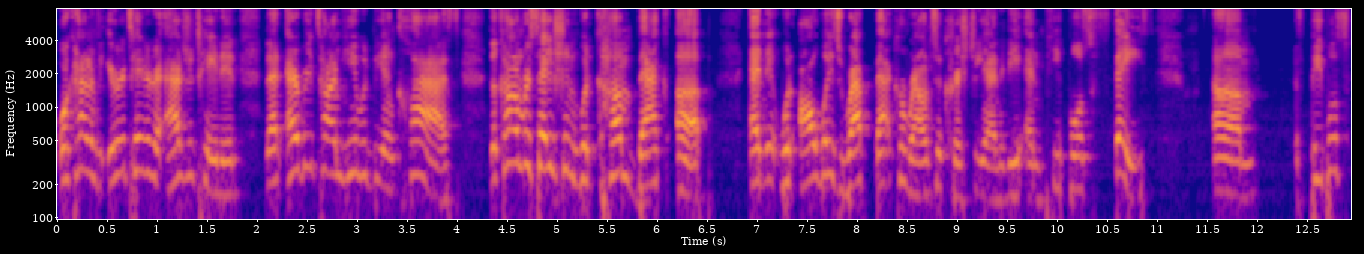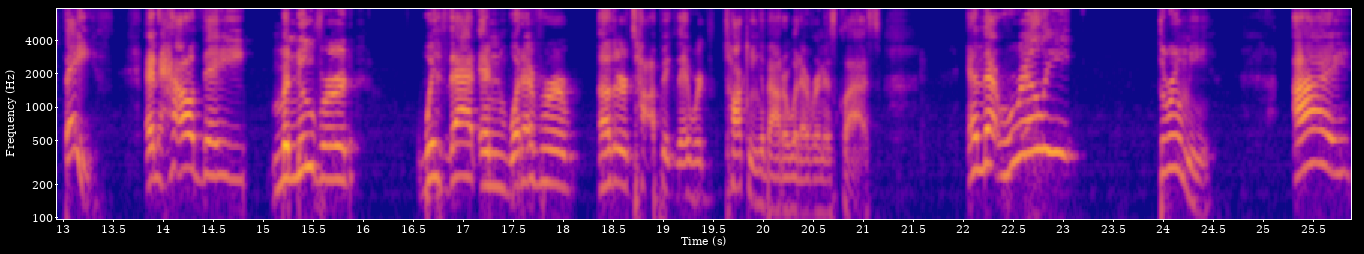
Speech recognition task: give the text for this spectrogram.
or kind of irritated or agitated that every time he would be in class, the conversation would come back up and it would always wrap back around to Christianity and people's faith um, people's faith and how they maneuvered with that and whatever other topic they were talking about or whatever in his class. And that really threw me. I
